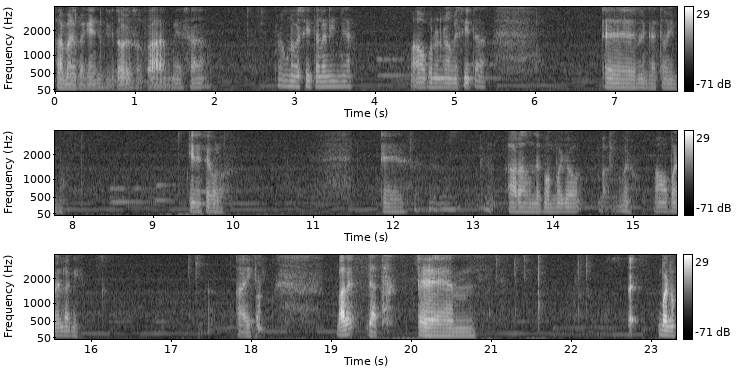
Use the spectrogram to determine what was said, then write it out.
armario pequeño, escritorio, sofá, mesa. Ponemos una mesita a la niña. Vamos a poner una mesita. Eh, venga, esto mismo. Y en este color. Eh, ahora donde pongo yo. Bueno, vamos a ponerla aquí. Ahí. Vale, ya está. Bueno,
